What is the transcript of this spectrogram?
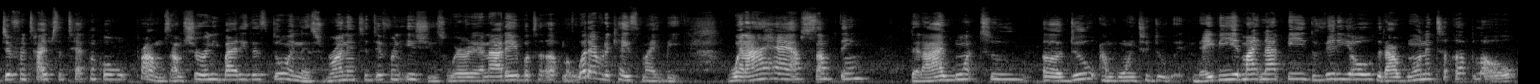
different types of technical problems. I'm sure anybody that's doing this run into different issues where they're not able to upload, whatever the case might be. When I have something that I want to uh, do, I'm going to do it. Maybe it might not be the video that I wanted to upload,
